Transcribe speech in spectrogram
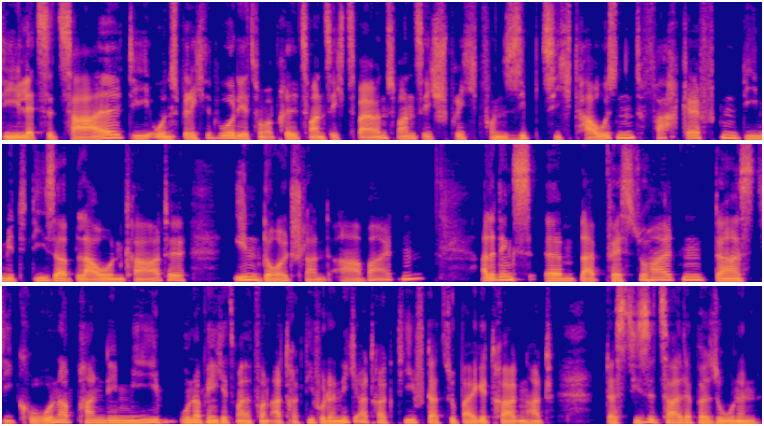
Die letzte Zahl, die uns berichtet wurde, jetzt vom April 2022, spricht von 70.000 Fachkräften, die mit dieser blauen Karte in Deutschland arbeiten. Allerdings ähm, bleibt festzuhalten, dass die Corona-Pandemie, unabhängig jetzt mal von attraktiv oder nicht attraktiv, dazu beigetragen hat, dass diese Zahl der Personen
